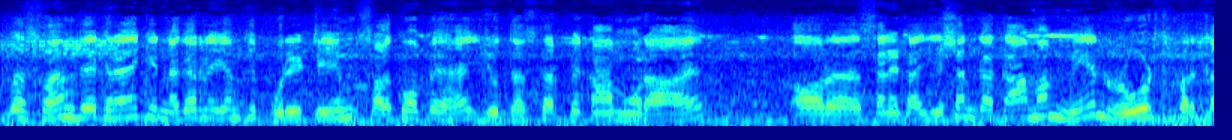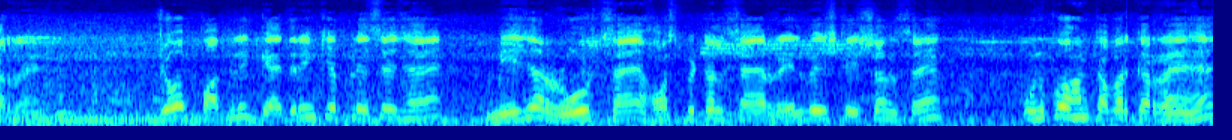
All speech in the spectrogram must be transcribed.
आप स्वयं देख रहे हैं कि नगर निगम की पूरी टीम सड़कों पे है, युद्ध स्तर पे काम हो रहा है और सैनिटाइजेशन का काम हम मेन रोड्स पर कर रहे हैं। जो पब्लिक गैदरिंग के प्लेसेज हैं, मेजर रोड्स हैं, हॉस्पिटल्स हैं, रेलवे स्टेशन हैं, उनको हम कवर कर रहे हैं।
